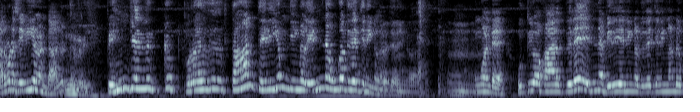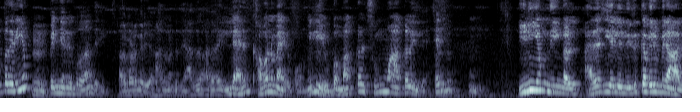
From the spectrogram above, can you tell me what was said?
அறுவடை செய்வீர்கள் என்றால் பெஞ்சனுக்கு பிறகு தான் தெரியும் நீங்கள் என்ன உங்க விதைச்சனீங்கள் உங்களுடைய உத்தியோக காலத்திலே என்ன விதையை நீங்கள் விதைச்சனீங்கன்னு எப்ப தெரியும். பெஞ்சனுக்கு பிறகு தான் தெரியும். அது மட்டும் தெரியாது. அது மட்டும் தான். அது அது எல்லாரும் கவனமா இருக்கணும் இல்லையே? இப்ப மக்கள் சும்மாக்கள் இல்லை. சரி. இனியும் நீங்கள் அரசியலில் இருக்க விரும்பினால்.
